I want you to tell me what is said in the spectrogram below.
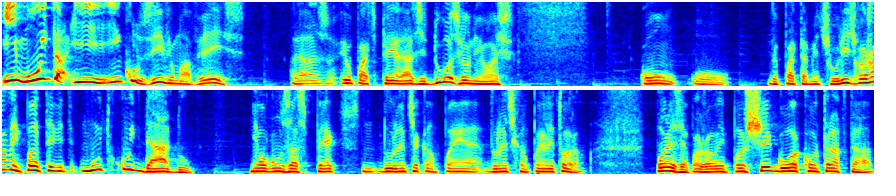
E muita, e inclusive uma vez, aliás, eu participei, aliás, de duas reuniões com o departamento jurídico. A Jovem Pan teve muito cuidado em alguns aspectos durante a campanha, durante a campanha eleitoral. Por exemplo, a Jovem Pan chegou a contratar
